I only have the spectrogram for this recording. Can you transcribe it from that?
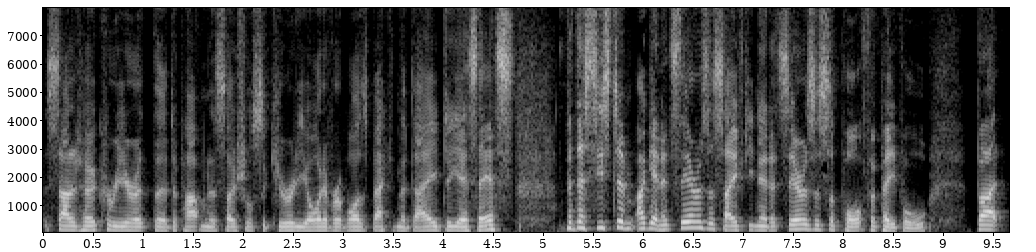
started her career at the Department of Social Security or whatever it was back in the day, DSS. But the system, again, it's there as a safety net, it's there as a support for people. But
